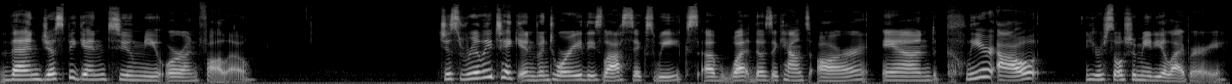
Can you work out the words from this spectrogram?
then just begin to mute or unfollow. Just really take inventory these last six weeks of what those accounts are and clear out your social media library.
